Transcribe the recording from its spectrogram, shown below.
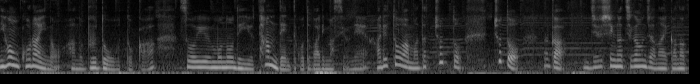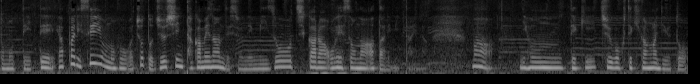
日本古来のあの武道とかそういうものでいう丹田って言葉ありますよね。あれとはまたちょっとちょっとなんか重心が違うんじゃないかなと思っていてやっぱり西洋の方がちょっと重心高めなんですよね。みぞおちからおへその辺りみたいな。まあ日本的中国的考えで言うと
